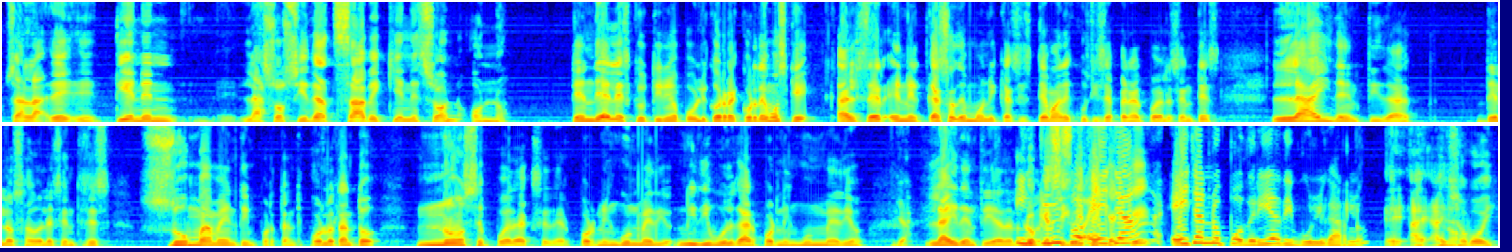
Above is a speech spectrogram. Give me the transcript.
O sea, la, eh, eh, ¿tienen, la sociedad sabe quiénes son o no? Tendría el escrutinio público. Recordemos que al ser, en el caso de Mónica, sistema de justicia penal por adolescentes, la identidad de los adolescentes es sumamente importante. Por lo tanto, no se puede acceder por ningún medio, ni divulgar por ningún medio la identidad del Incluso ella, ella no podría divulgarlo. Eh, a, eso voy.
